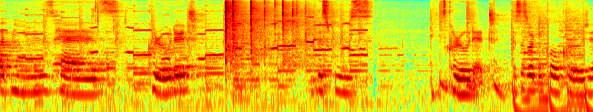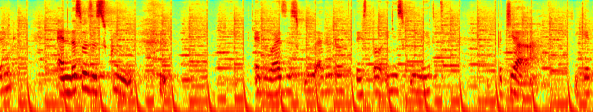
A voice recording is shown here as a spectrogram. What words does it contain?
that we use has corroded. The screws, it's corroded. This is what we call corrosion. And this was a screw. it was a screw. I don't know if there's still any screw left. But yeah, you get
